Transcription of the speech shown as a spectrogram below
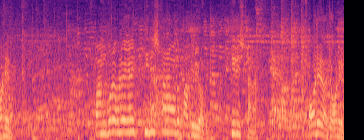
অর্ডের কম করে হলে এখানে তিরিশ খানার মতো পাতুরি হবে। তিরিশ খানা। অর্ডার আছে অর্ডার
